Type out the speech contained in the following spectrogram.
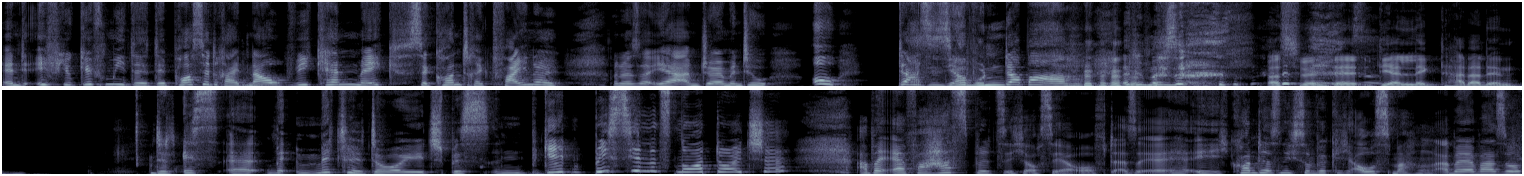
and if you give me the deposit right now, we can make the contract final. Und er so, yeah, I'm German too. Oh, das ist ja wunderbar. so, Was für ein Di Dialekt hat er denn? Das ist äh, Mitteldeutsch, bis, geht ein bisschen ins Norddeutsche, aber er verhaspelt sich auch sehr oft. Also er, ich konnte es nicht so wirklich ausmachen, aber er war so,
